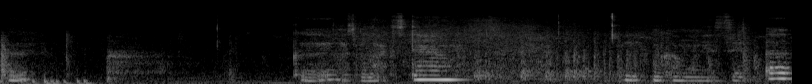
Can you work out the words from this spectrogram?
Good. Good. Let's relax down. You can come on and sit up.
